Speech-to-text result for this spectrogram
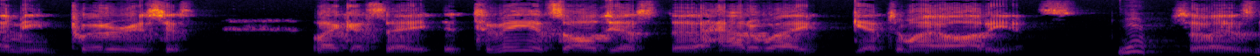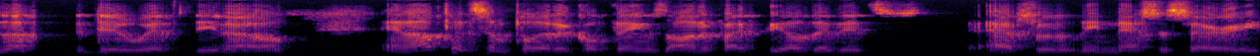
I mean, Twitter is just like I say. To me, it's all just uh, how do I get to my audience. Yeah. So it has nothing to do with you know, and I'll put some political things on if I feel that it's absolutely necessary.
